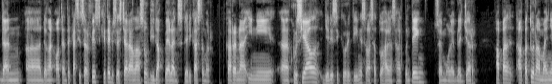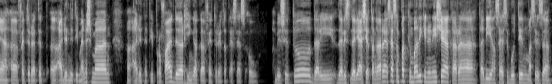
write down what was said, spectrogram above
dan uh, dengan autentikasi service kita bisa secara langsung deduct balance dari customer. Karena ini uh, krusial, jadi security ini salah satu hal yang sangat penting. Saya mulai belajar apa apa tuh namanya uh, federated uh, identity management, uh, identity provider hingga ke federated SSO. Habis itu dari dari dari Asia Tenggara saya sempat kembali ke Indonesia karena tadi yang saya sebutin Mas Riza,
